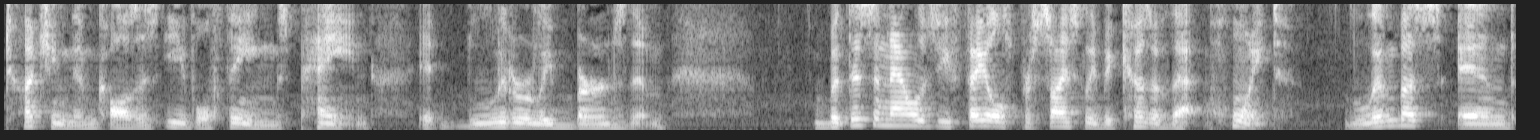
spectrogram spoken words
touching them causes evil things pain. It literally burns them. But this analogy fails precisely because of that point. Lembas and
